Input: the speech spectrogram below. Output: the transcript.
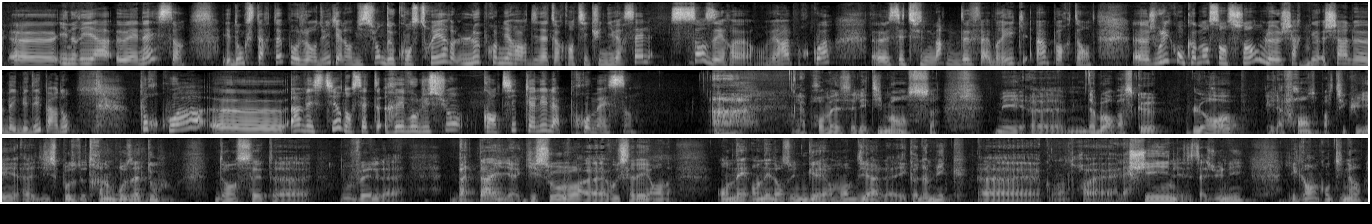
euh, INRIA ENS, et donc start-up aujourd'hui qui a l'ambition de construire le premier ordinateur quantique universel sans erreur. On verra pourquoi euh, c'est une marque de fabrique importante. Euh, je voulais qu'on commence ensemble, Charles, mmh. Charles pardon, pourquoi euh, investir dans cette révolution quantique? Quelle est la promesse? Ah, La promesse, elle est immense. Mais euh, d'abord parce que l'Europe, et la France en particulier, euh, dispose de très nombreux atouts dans cette nouvelle bataille qui s'ouvre. vous savez, on est dans une guerre mondiale économique contre la Chine, les États-Unis, les grands continents.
